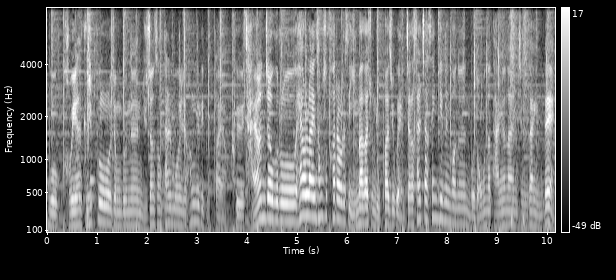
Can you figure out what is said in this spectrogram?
뭐 거의 한 90% 정도는 유전성 탈모일 확률이 높아요. 그 자연적으로 헤어라인 성숙하라고 해서 이마가 좀 높아지고 M자가 살짝 생기는 거는 뭐 너무나 당연한 증상인데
